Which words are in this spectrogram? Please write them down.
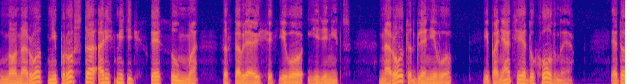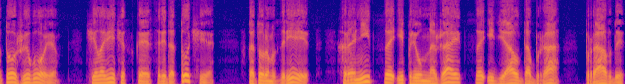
Но народ не просто арифметическая сумма составляющих его единиц. Народ для него и понятие духовное — это то живое, человеческое средоточие, в котором зреет, хранится и приумножается идеал добра, правды,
